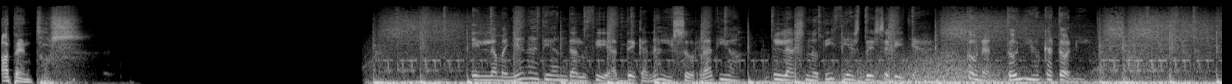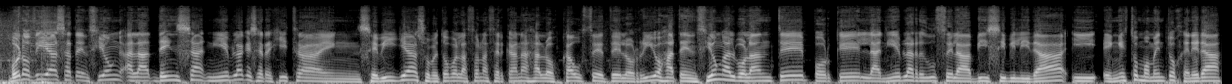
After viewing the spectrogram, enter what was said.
Atentos. En la mañana de Andalucía de Canal Sur Radio, las noticias de Sevilla con Antonio Catoni. Buenos días, atención a la densa niebla que se registra en Sevilla, sobre todo en las zonas cercanas a los cauces de los ríos. Atención al volante porque la niebla reduce la visibilidad y en estos momentos genera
